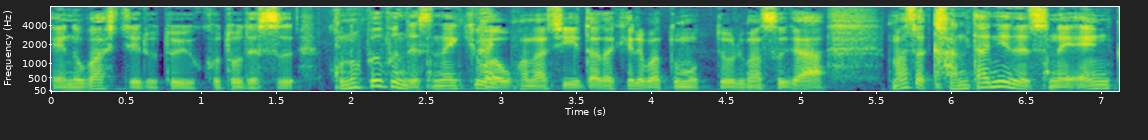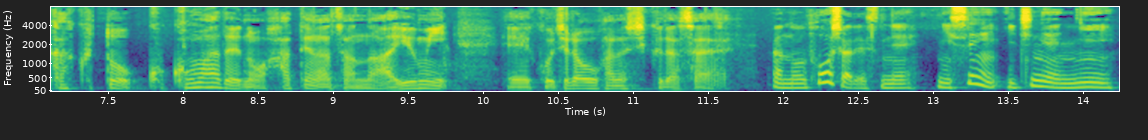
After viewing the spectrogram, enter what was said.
伸ばしているということです。この部分ですね、今日はお話しいただければと思っておりますが、はい、まずは簡単にですね、遠隔とここまでのハテナさんの歩み、えこちらをお話しください。あの、当社ですね、2001年に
